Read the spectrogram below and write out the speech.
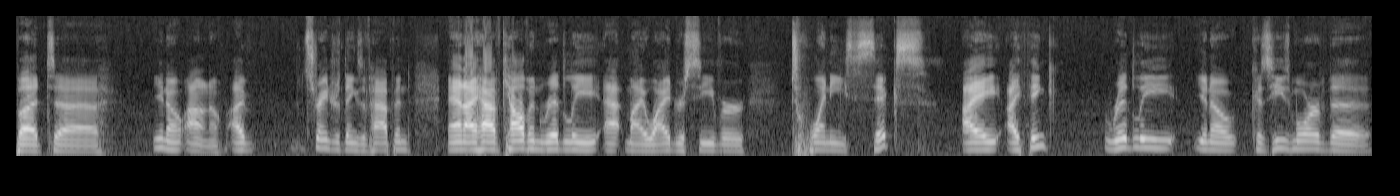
But uh, you know, I don't know. I've stranger things have happened, and I have Calvin Ridley at my wide receiver 26. I I think Ridley, you know, because he's more of the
